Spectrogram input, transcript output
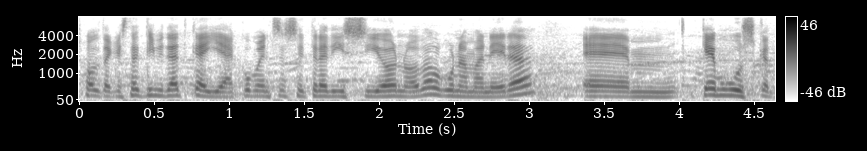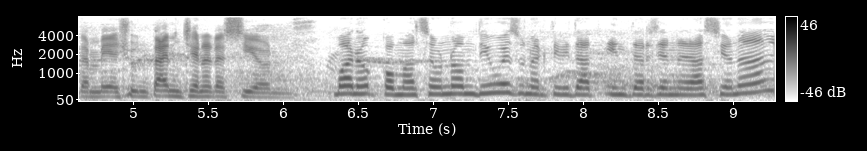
Escolta, aquesta activitat que ja comença a ser tradició, no?, d'alguna manera, eh, què busca també, ajuntant generacions? Bueno, com el seu nom diu, és una activitat intergeneracional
